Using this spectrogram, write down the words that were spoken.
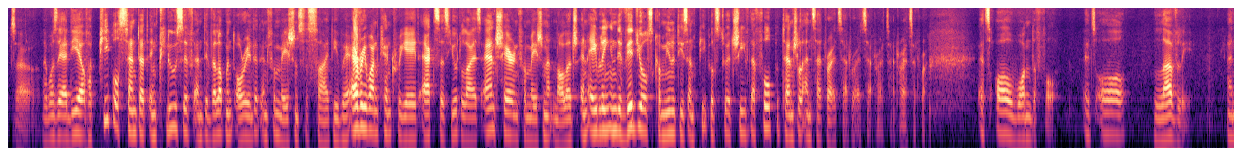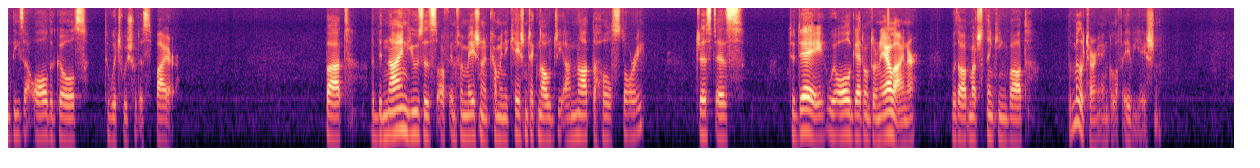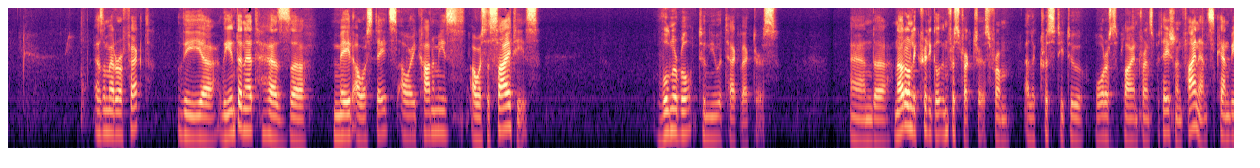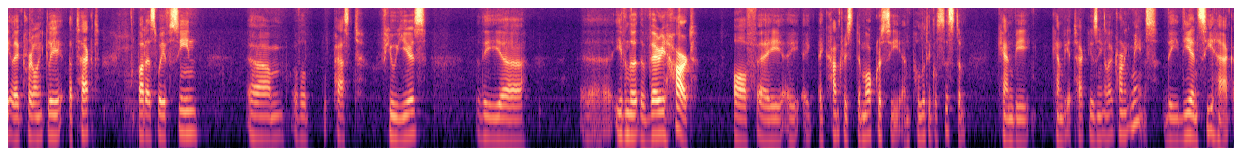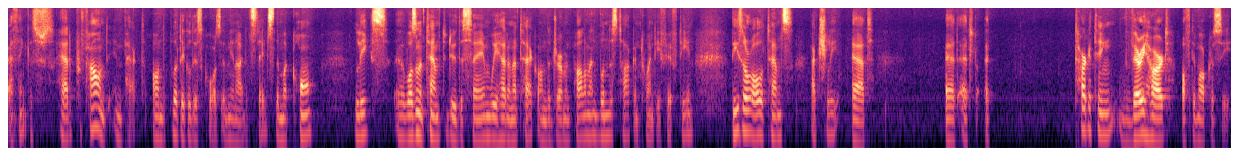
So there was the idea of a people-centered, inclusive, and development-oriented information society where everyone can create, access, utilize, and share information and knowledge, enabling individuals, communities, and peoples to achieve their full potential, etc., etc., etc., etc., etc. It's all wonderful. It's all lovely, and these are all the goals to which we should aspire. But the benign uses of information and communication technology are not the whole story, just as Today, we all get onto an airliner without much thinking about the military angle of aviation. As a matter of fact, the, uh, the internet has uh, made our states, our economies, our societies vulnerable to new attack vectors. And uh, not only critical infrastructures from electricity to water supply and transportation and finance can be electronically attacked, but as we've seen um, over past few years, the, uh, uh, even the, the very heart of a, a, a, country's democracy and political system can be, can be attacked using electronic means. The DNC hack, I think, has had a profound impact on the political discourse in the United States. The Macron leaks uh, was an attempt to do the same. We had an attack on the German parliament, Bundestag, in 2015. These are all attempts actually at, at, at, at targeting the very heart of democracy.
